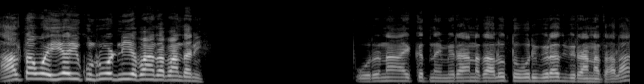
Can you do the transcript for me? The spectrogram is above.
आलता वय ये इकून रोडनी ये बांधा बांधानी. पोरं ना ऐकत नाही. मी रानात आलो तोवर विराज बी रानात आला.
